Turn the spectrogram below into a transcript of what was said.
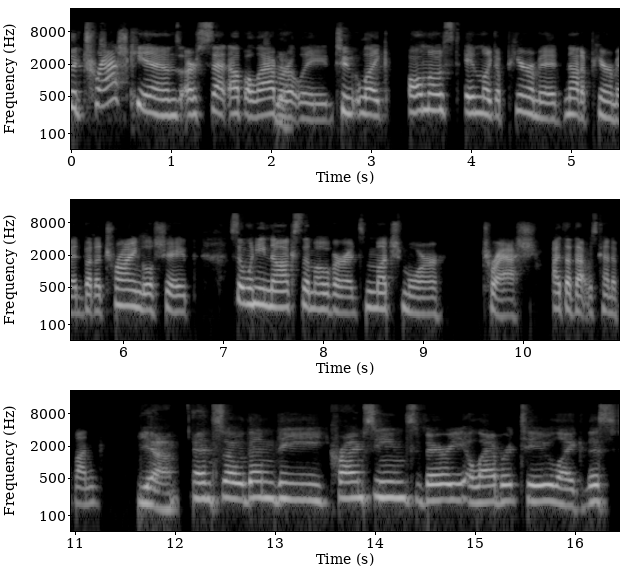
The trash cans are set up elaborately to like almost in like a pyramid, not a pyramid, but a triangle shape. So when he knocks them over, it's much more trash. I thought that was kind of fun. Yeah. And so then the crime scene's very elaborate too. Like this,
